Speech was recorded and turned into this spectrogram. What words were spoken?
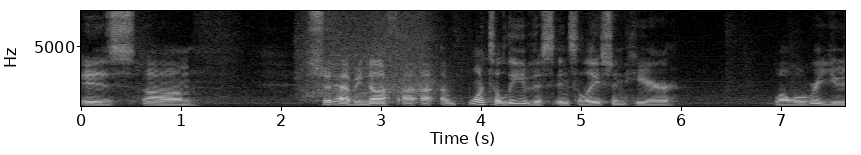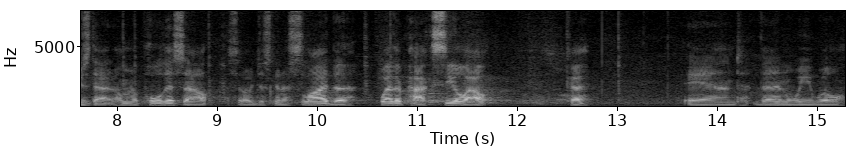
is um, should have enough. I, I, I want to leave this insulation here well, we'll reuse that. I'm going to pull this out. So I'm just going to slide the weather pack seal out. Okay. And then we will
